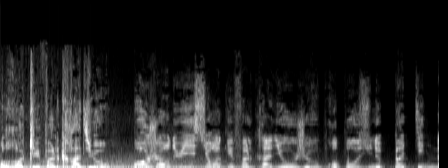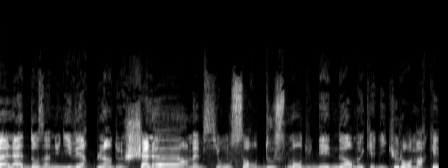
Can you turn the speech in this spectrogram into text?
Rock et Folk Radio. Aujourd'hui sur Rock et Folk Radio, je vous propose une petite balade dans un univers plein de chaleur, même si on sort doucement d'une énorme canicule. Remarquez,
